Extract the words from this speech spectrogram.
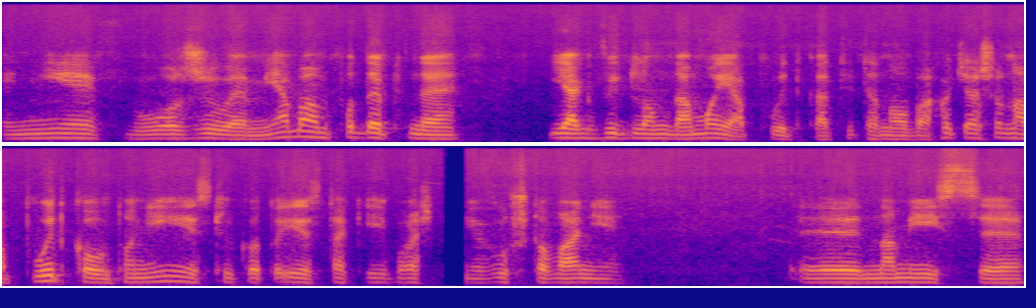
nie włożyłem. Ja wam podepnę, jak wygląda moja płytka tytanowa. Chociaż ona płytką to nie jest, tylko to jest takie właśnie rusztowanie na miejsce,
